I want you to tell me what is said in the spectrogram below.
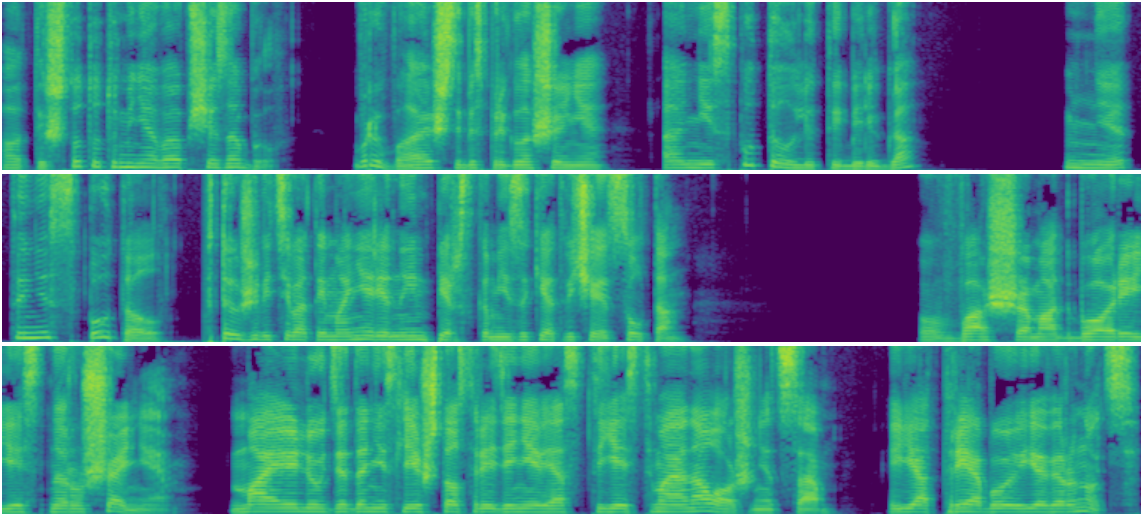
а ты что тут у меня вообще забыл? Врываешься без приглашения. А не спутал ли ты берега?» «Нет, ты не спутал», — в той же витиеватой манере на имперском языке отвечает султан. «В вашем отборе есть нарушение. Мои люди донесли, что среди невест есть моя наложница. Я требую ее вернуть.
